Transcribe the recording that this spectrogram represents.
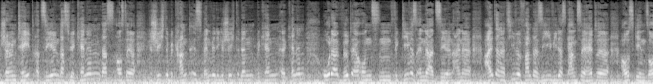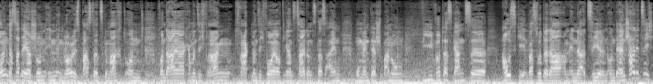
Sharon Tate erzählen, das wir kennen, das aus der Geschichte bekannt ist, wenn wir die Geschichte denn bekennen, äh, kennen? Oder wird er uns ein fiktives Ende erzählen, eine alternative Fantasie, wie das Ganze hätte ausgehen sollen? Das hat er ja schon in Inglourious Bastards gemacht und von daher kann man sich fragen, fragt man sich vorher auch die ganze Zeit und ist das ein Moment der Spannung, wie wird das Ganze ausgehen? Was wird er da am Ende erzählen? Und er entscheidet sich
